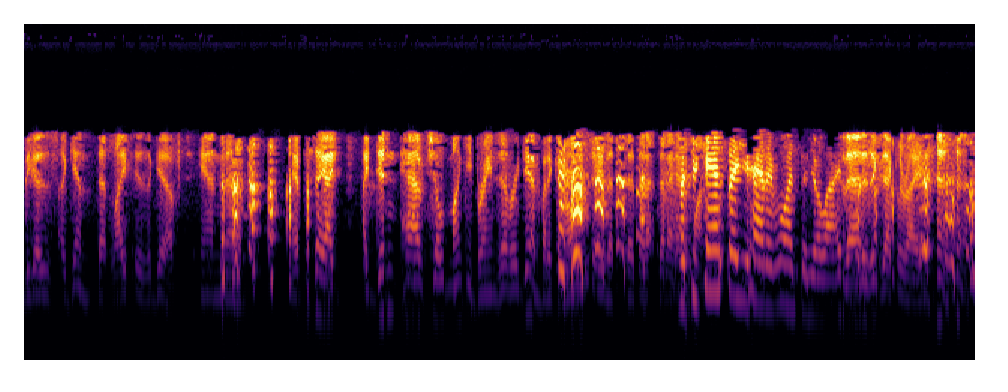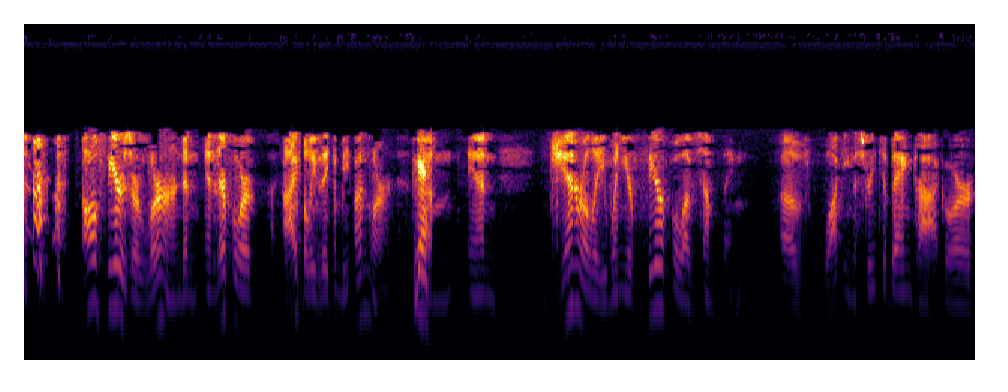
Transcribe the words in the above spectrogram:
because again, that life is a gift. And uh, I have to say, I I didn't have chilled monkey brains ever again, but I can always say that that, that, I, that I had. But you can't say you had it once in your life. That is exactly right. All fears are learned, and and therefore I believe they can be unlearned. Yeah. Um, and generally, when you're fearful of something, of walking the streets of Bangkok or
